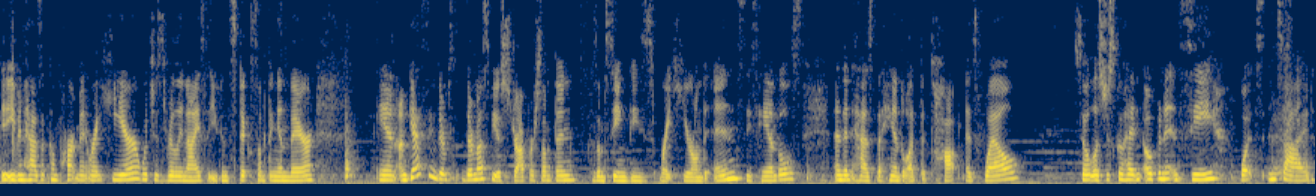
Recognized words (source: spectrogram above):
it even has a compartment right here which is really nice that you can stick something in there and I'm guessing there's there must be a strap or something because I'm seeing these right here on the ends, these handles. And then it has the handle at the top as well. So let's just go ahead and open it and see what's inside.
